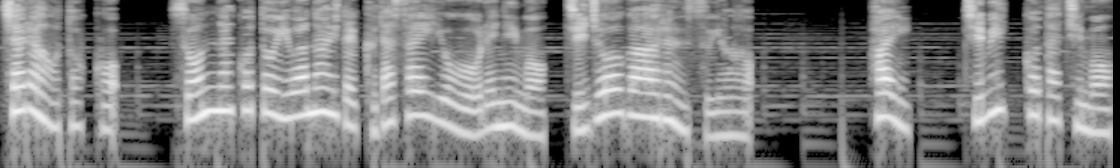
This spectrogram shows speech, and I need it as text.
チャラ男、そんなこと言わないでくださいよ俺にも事情があるんすよ。はい、ちびっこたちも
